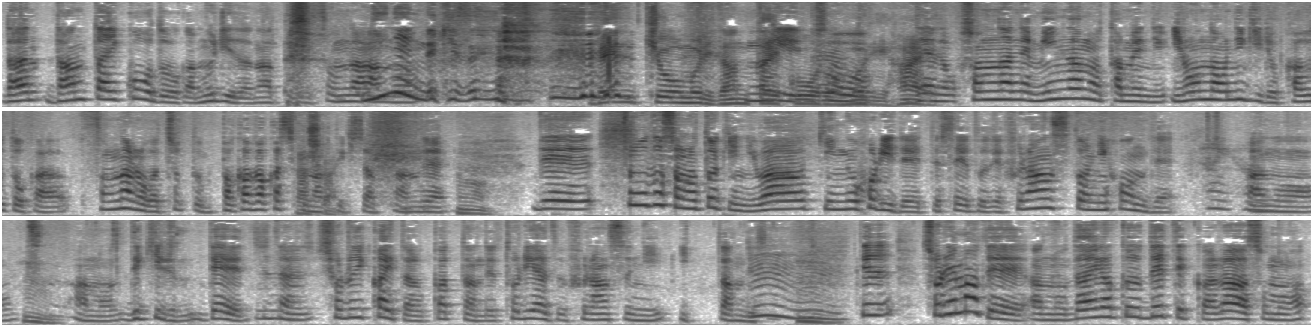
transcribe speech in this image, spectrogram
団体行動が無理だなって そんな。あの2年で気づいた。勉強無理、団体行動無理。そうはい。でそんなね、みんなのためにいろんなおにぎりを買うとか、そんなのがちょっとバカバカしくなってきちゃったんで、うんで、ちょうどその時にワーキングホリデーって制度で、フランスと日本で、はいあの、ん。あの、できるんで、実は書類書いたら受かったんで、とりあえずフランスに行ったんです。よ。んで、それまで、あの、大学出てから、その、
